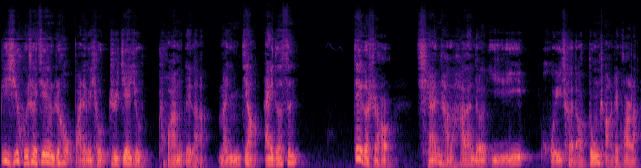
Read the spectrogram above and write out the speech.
碧玺回撤接应之后，把这个球直接就传给了门将埃德森。这个时候，前场的哈兰德已回撤到中场这块了，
